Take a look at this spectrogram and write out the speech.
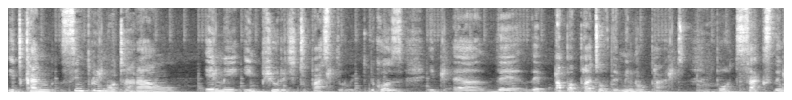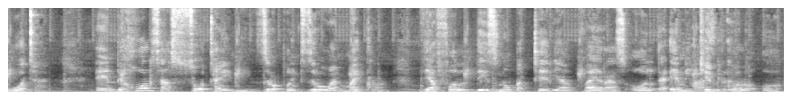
It can simply not allow any impurity to pass through it because it uh, the the upper part of the mineral part pot sucks the water and the holes are so tiny 0.01 micron therefore there is no bacteria virus or That any chemical or, or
